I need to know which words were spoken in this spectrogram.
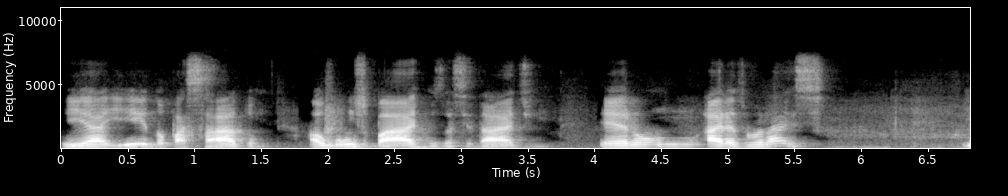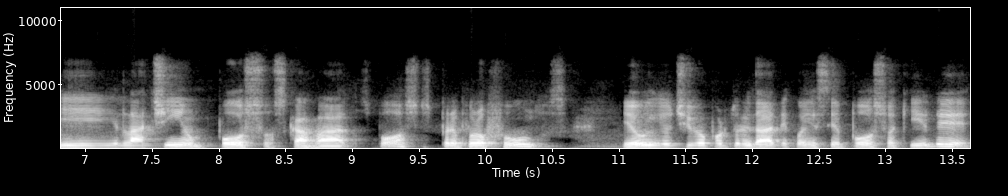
E aí, no passado, alguns bairros da cidade eram áreas rurais. E lá tinham poços cavados, poços profundos, eu, eu tive a oportunidade de conhecer poço aqui de,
